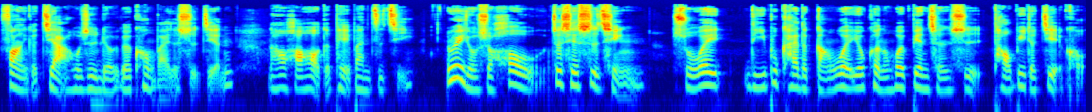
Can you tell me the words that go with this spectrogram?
放一个假，或是留一个空白的时间，然后好好的陪伴自己。因为有时候这些事情，所谓离不开的岗位，有可能会变成是逃避的借口，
